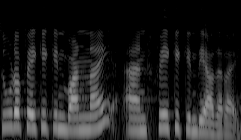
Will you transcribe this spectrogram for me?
Pseudophakic in one eye and phakic in the other eye.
